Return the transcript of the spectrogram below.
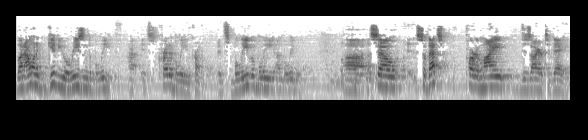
but I want to give you a reason to believe. Uh, it's credibly incredible. It's believably unbelievable. Uh, so, so that's part of my desire today.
